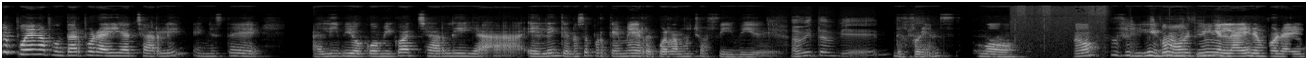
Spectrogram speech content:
pueden apuntar por ahí a Charlie en este alivio cómico a Charlie y a Ellen, que no sé por qué me recuerda mucho a Phoebe de, a mí también. de Friends, como, ¿no? como que tienen el aire por ahí.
